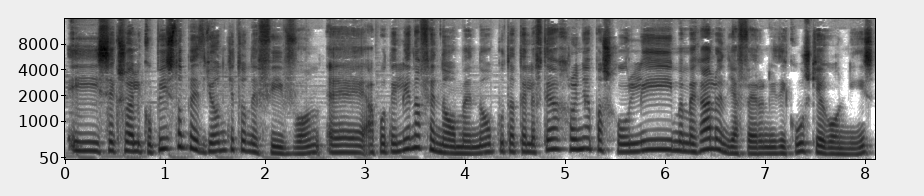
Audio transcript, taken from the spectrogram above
Η σεξουαλικοποίηση των παιδιών και των εφήβων ε, αποτελεί ένα φαινόμενο που τα τελευταία χρόνια απασχολεί με μεγάλο ενδιαφέρον ειδικούς και γονείς,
